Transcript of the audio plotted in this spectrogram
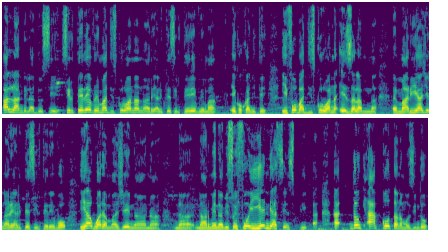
alandela dossier sur terrain vraiment discours wana na réalité sur terrain vraiment ekokani te il faut badiscours wana ezala ma, eh, mariage na réalité sur terrain vo ya bwari ya magie na, na, na, na armée na biso il faut ye nde asinspire donc akota na mozindo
